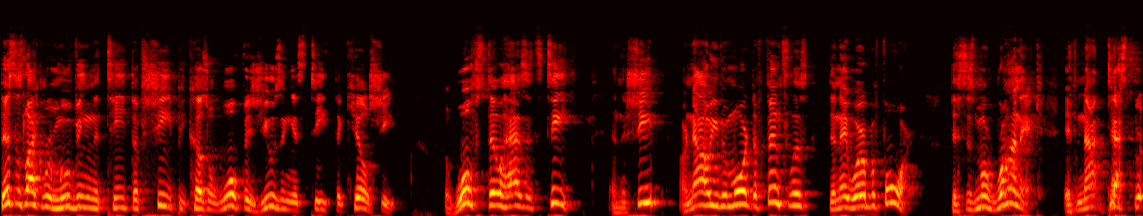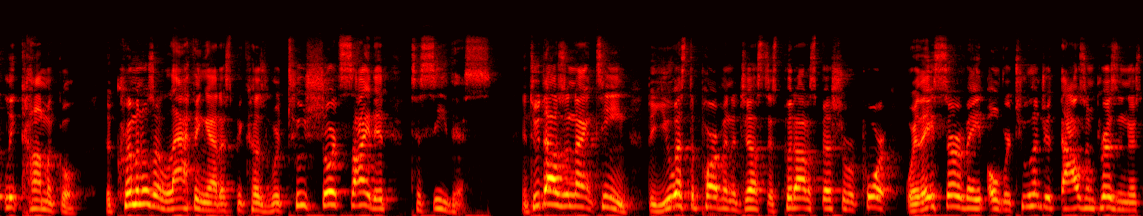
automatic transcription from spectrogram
This is like removing the teeth of sheep because a wolf is using its teeth to kill sheep. The wolf still has its teeth, and the sheep are now even more defenseless than they were before. This is moronic, if not desperately comical. The criminals are laughing at us because we're too short sighted to see this. In 2019, the U.S. Department of Justice put out a special report where they surveyed over 200,000 prisoners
